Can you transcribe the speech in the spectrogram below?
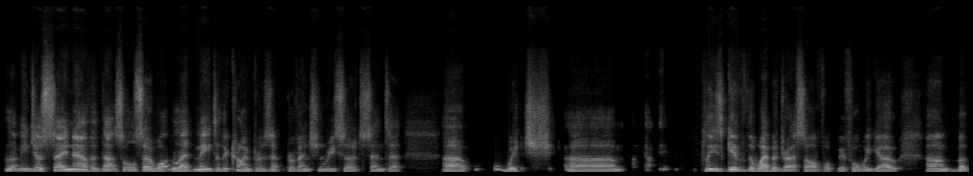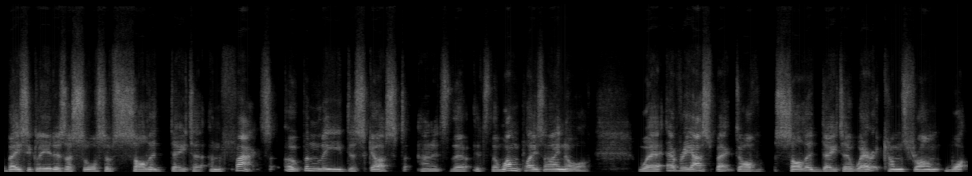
Let me just say now that that's also what led me to the Crime Pre- Prevention Research Center, uh, which um, please give the web address of before we go. Um, but basically, it is a source of solid data and facts, openly discussed, and it's the it's the one place I know of where every aspect of solid data, where it comes from, what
